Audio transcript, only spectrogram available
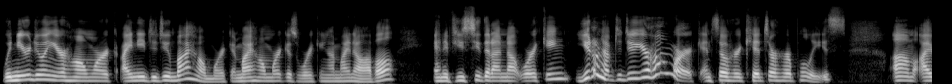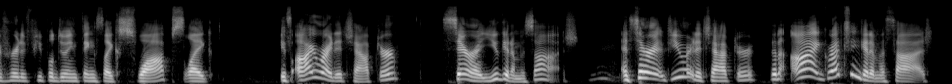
when you're doing your homework, I need to do my homework, and my homework is working on my novel. And if you see that I'm not working, you don't have to do your homework. And so her kids are her police. Um, I've heard of people doing things like swaps, like if I write a chapter, Sarah, you get a massage. And Sarah, if you write a chapter, then I, Gretchen, get a massage.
